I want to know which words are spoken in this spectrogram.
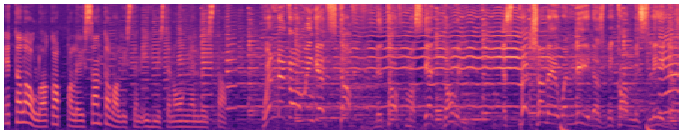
että laulaa kappaleissaan tavallisten ihmisten ongelmista. When the going gets tough, the tough must get going. Especially when leaders become misleaders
